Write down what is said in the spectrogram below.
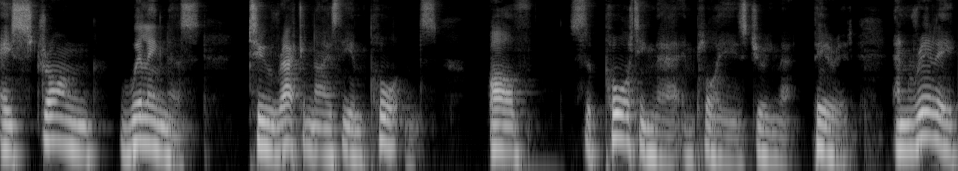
a strong willingness to recognize the importance of supporting their employees during that period and really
